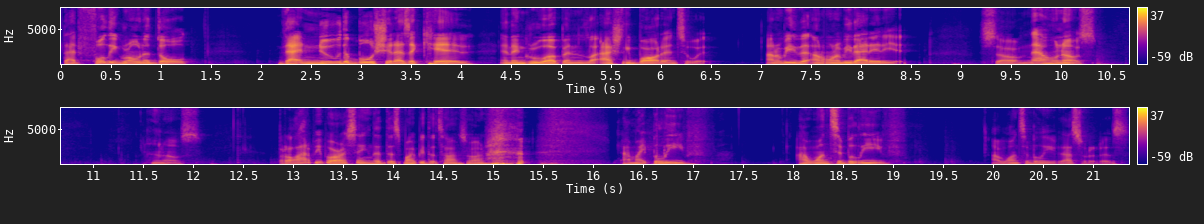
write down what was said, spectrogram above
that fully grown adult that knew the bullshit as a kid and then grew up and actually bought into it. I don't be that i don't want to be that idiot. So now who knows? Who knows but a lot of people are saying that this might be the time. So I, might believe. I want to believe. I want to believe. That's what it is.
